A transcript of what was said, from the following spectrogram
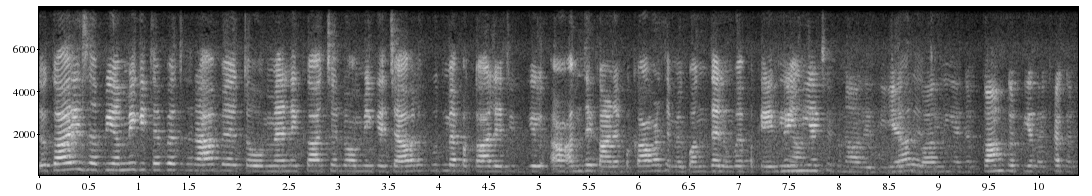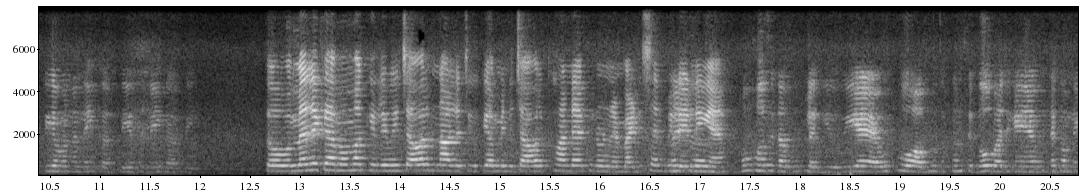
तो गाइस अभी अम्मी की तबीयत ख़राब है तो मैंने कहा चलो अम्मी के चावल खुद मैं पका लेती क्योंकि अंधे काने पकावट थे मेरे को अंधे नुबे पके नहीं अच्छे बना देती है बात नहीं है। जब काम करती है तो अच्छा करती है वरना नहीं करती है तो नहीं करती। तो मैंने कहा मम्मा के लिए मैं चावल बना लेती हूँ क्योंकि अम्मी ने चावल खाना है फिर उन्होंने मेडिसिन भी लेनी है। बहुत ज़्यादा भूख लगी हुई है। उठो अब तक से दो बज गए हैं अभी तक हमने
